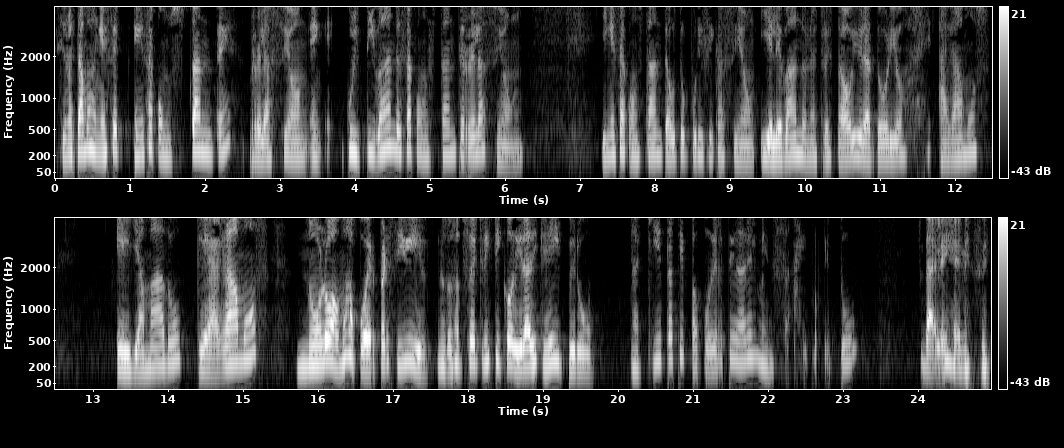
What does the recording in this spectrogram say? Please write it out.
si no estamos en, ese, en esa constante relación, en, cultivando esa constante relación y en esa constante autopurificación y elevando nuestro estado vibratorio, hagamos el llamado que hagamos, no lo vamos a poder percibir. Nuestro santo ser crístico dirá, hey, pero aquí estate para poderte dar el mensaje, porque tú, dale, Génesis.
